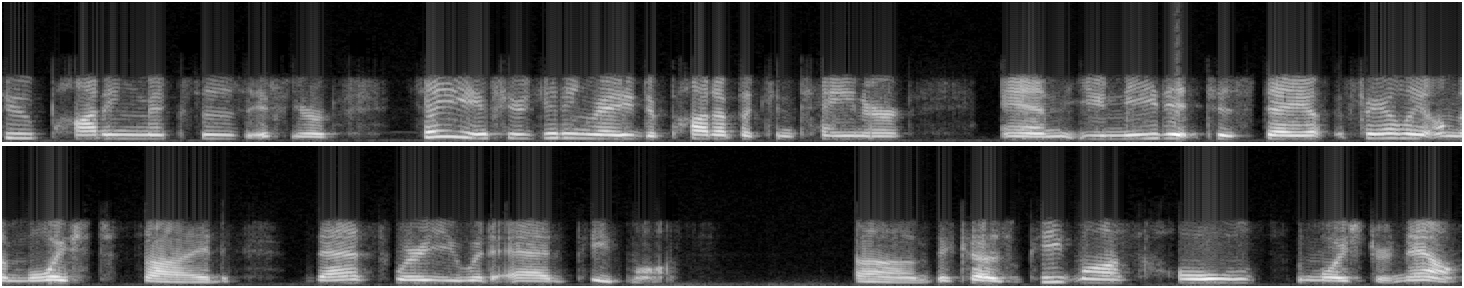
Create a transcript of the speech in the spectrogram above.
to potting mixes if you're say if you're getting ready to pot up a container and you need it to stay fairly on the moist side. That's where you would add peat moss um, because peat moss holds the moisture. Now,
